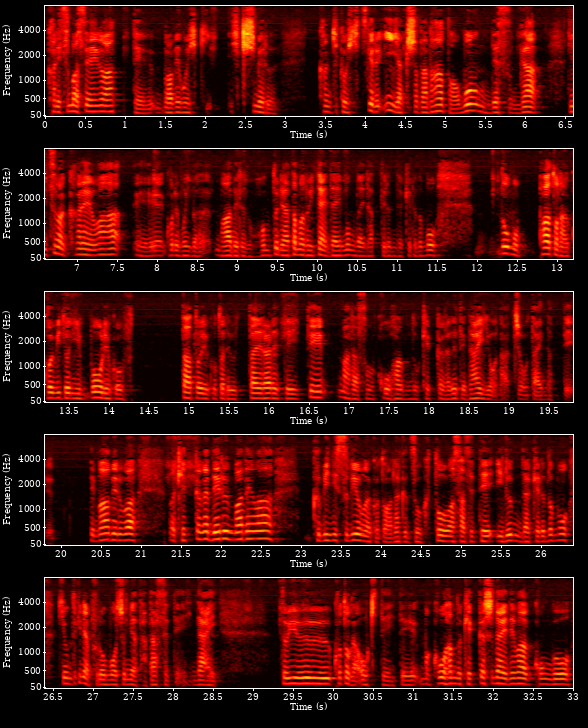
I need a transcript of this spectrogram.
カリスマ性があって場面を引き引き締める観客を引きつけるいい役者だなとは思うんですが、実は彼は、えー、これも今、マーベルの本当に頭の痛い大問題になってるんだけれども、どうもパートナー、恋人に暴力を振ったということで訴えられていて、まだその後半の結果が出てないような状態になっている。で、マーベルは、まあ、結果が出るまでは、クビにするようなことはなく続投はさせているんだけれども、基本的にはプロモーションには立たせていない。ということが起きていて、まあ、後半の結果次第では今後、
